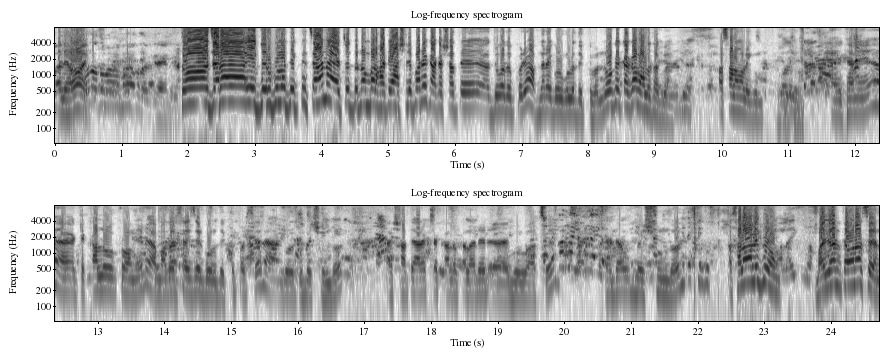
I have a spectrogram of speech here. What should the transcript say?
তাহলে হয়। তো যারা এই গরুগুলো দেখতে চান চোদ্দ নম্বর হাটে আসলে পারে কাকার সাথে যোগাযোগ করে আপনারা এই গরুগুলো দেখতে পারেন ওকে কাকা, ভালো থাকবেন। আসসালামু আলাইকুম। এখানে একটা কালো রঙের মাদার সাইজের গরু দেখতে পাচ্ছেন গরুটি বেশ সুন্দর। আর সাথে আরেকটা কালো কালারের গরু আছে। এটাও বেশ সুন্দর। আসসালামু আলাইকুম। ভাইজান, কেমন আছেন?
